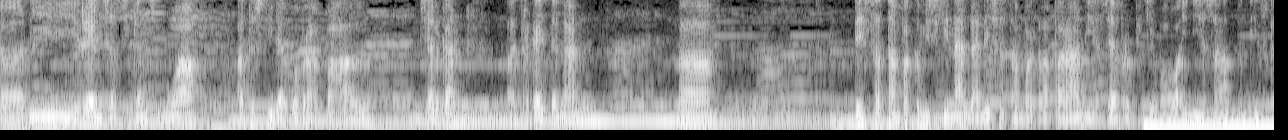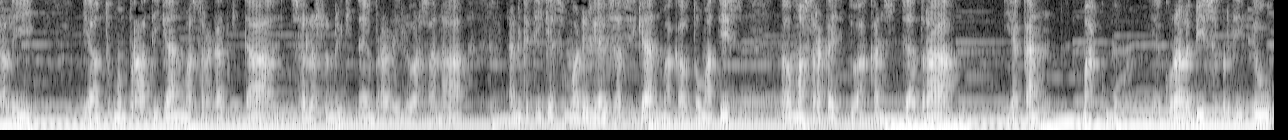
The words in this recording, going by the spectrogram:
uh, direalisasikan semua atau tidak beberapa hal misalkan uh, terkait dengan uh, desa tanpa kemiskinan dan desa tanpa kelaparan ya saya berpikir bahwa ini yang sangat penting sekali ya untuk memperhatikan masyarakat kita, saudara-saudari kita yang berada di luar sana dan ketika semua direalisasikan maka otomatis e, masyarakat itu akan sejahtera, ya kan makmur. Ya kurang lebih seperti itu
